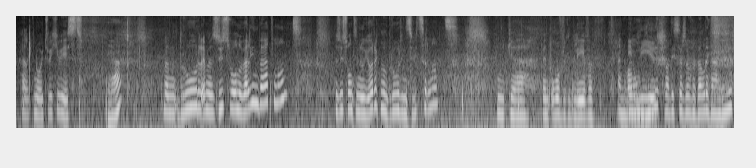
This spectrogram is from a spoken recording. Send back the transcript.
eigenlijk nooit weg geweest. Ja? Mijn broer en mijn zus wonen wel in het buitenland. Mijn zus woont in New York, mijn broer in Zwitserland. En ik ben overgebleven. En waarom in Lier? Wat is er zo geweldig aan Lier?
